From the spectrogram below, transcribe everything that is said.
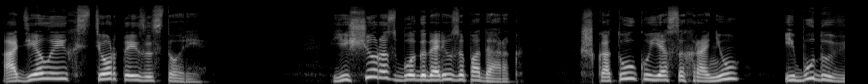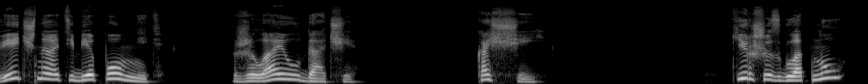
а дело их стерто из истории. Еще раз благодарю за подарок. Шкатулку я сохраню и буду вечно о тебе помнить. Желаю удачи. Кощей. Кирши сглотнул,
